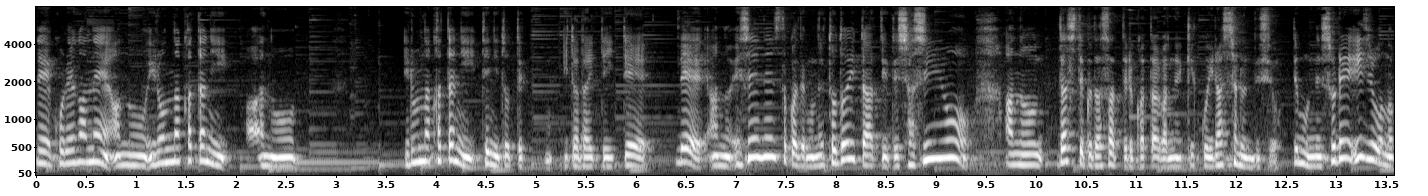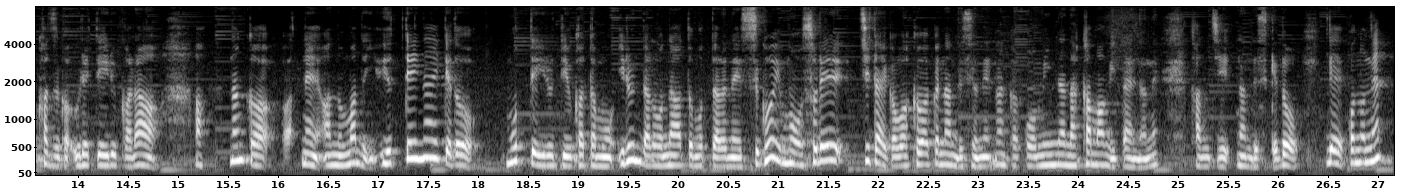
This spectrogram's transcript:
で、これがね、あの、いろんな方に、あの、いろんな方に手に取っていただいていてであの SNS とかでもね届いたって言って写真をあの出してくださってる方がね結構いらっしゃるんですよ。でもねそれ以上の数が売れているからあなんかねあのまだ言っていないけど持っているっていう方もいるんだろうなと思ったらねすごいもうそれ自体がワクワクなんですよね。なんかこうみんな仲間みたいなね感じなんですけど。でこのね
